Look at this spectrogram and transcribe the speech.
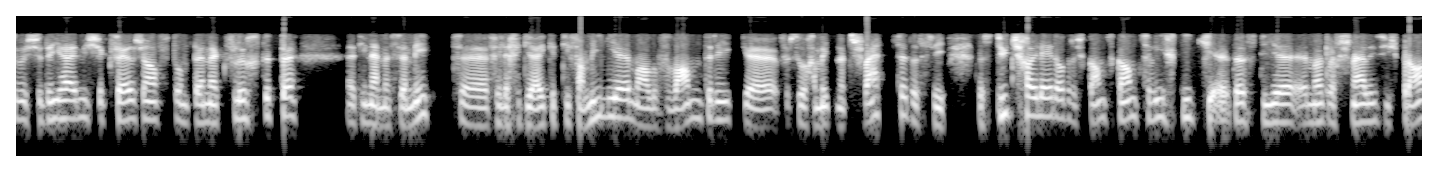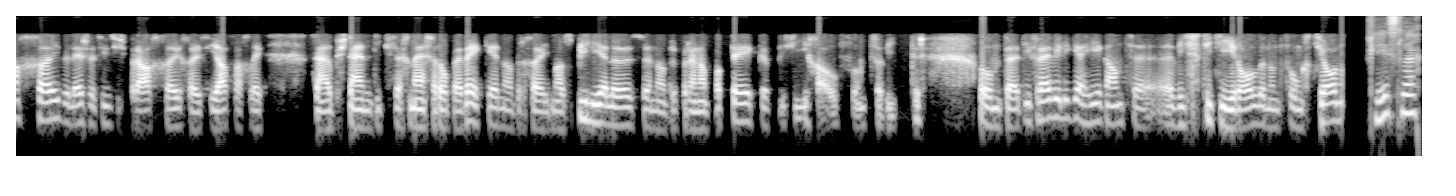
zwischen der einheimischen Gesellschaft und den Geflüchteten. Äh, die nehmen sie mit äh, vielleicht in die eigene Familie, mal auf Wanderung, äh, versuchen mit ihnen zu schwätzen, dass sie das Deutsch können lernen oder es ist ganz, ganz wichtig, äh, dass die äh, möglichst schnell unsere Sprache können, weil erst wenn sie unsere Sprache können, können sie einfach ein selbstständig sich nachher auch bewegen oder können mal das Billet lösen oder für eine Apotheke etwas einkaufen und so weiter. Und äh, die Freiwilligen haben hier ganz äh, wichtige Rollen und Funktionen. Schließlich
